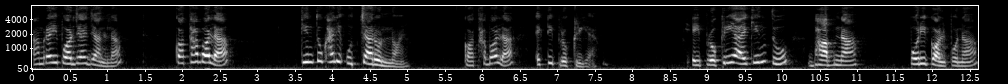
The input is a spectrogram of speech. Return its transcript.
আমরা এই পর্যায়ে জানলাম, কথা বলা কিন্তু খালি উচ্চারণ নয়, কথা বলা একটি প্রক্রিয়া। এই প্রক্রিয়ায় কিন্তু ভাবনা, পরিকল্পনা,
